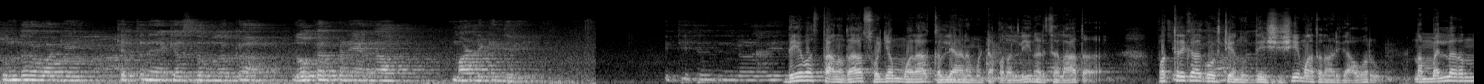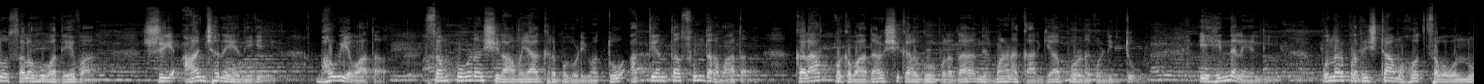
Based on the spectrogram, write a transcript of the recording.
ಸುಂದರವಾಗಿ ಕೆತ್ತನೆಯ ಕೆಲಸದ ಮೂಲಕ ಲೋಕಾರ್ಪಣೆಯನ್ನು ಮಾಡಲಿಕ್ಕಿದ್ದೀವಿ. ಇತ್ತೀಚಿನ ದಿನಗಳಲ್ಲಿ ದೇವಸ್ಥಾನದ ಸ್ವಯಂವರ ಕಲ್ಯಾಣ ಮಂಟಪದಲ್ಲಿ ನಡೆಸಲಾದ ಪತ್ರಿಕಾಗೋಷ್ಠಿಯನ್ನು ಉದ್ದೇಶಿಸಿ ಮಾತನಾಡಿದ ಅವರು, ನಮ್ಮೆಲ್ಲರನ್ನೂ ಸಲಹುವ ದೇವ ಶ್ರೀ ಆಂಜನೇಯನಿಗೆ ಭವ್ಯವಾದ ಸಂಪೂರ್ಣ ಶಿಲಾಮಯ, ಗರ್ಭಗುಡಿ ಮತ್ತು ಅತ್ಯಂತ ಸುಂದರವಾದ ಕಲಾತ್ಮಕವಾದ ಶಿಖರ ಗೋಪುರದ ನಿರ್ಮಾಣ ಕಾರ್ಯ ಪೂರ್ಣಗೊಂಡಿತ್ತು. ಈ ಹಿನ್ನೆಲೆಯಲ್ಲಿ ಪುನರ್ ಪ್ರತಿಷ್ಠಾ ಮಹೋತ್ಸವವನ್ನು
